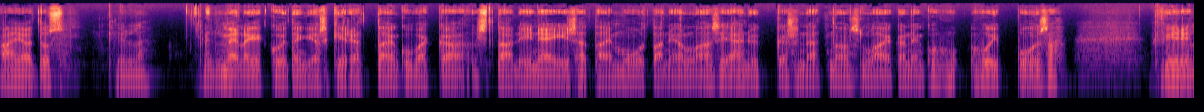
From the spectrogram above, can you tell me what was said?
ajoitus. Kyllä. Kyllä. Meilläkin kuitenkin, jos kirjoittaa jonkun vaikka Study Neisa tai muuta, niin ollaan siihen ykkösenä, että ne on sillä aika niin kuin huippuunsa virit,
